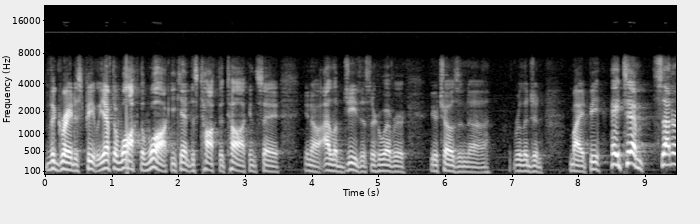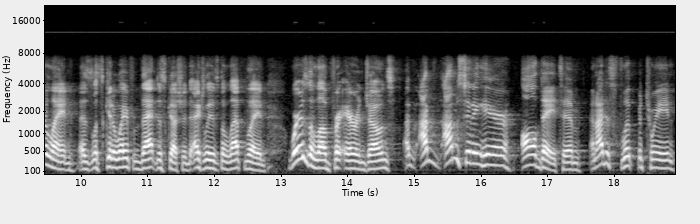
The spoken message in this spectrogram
the greatest people. You have to walk the walk. You can't just talk the talk and say, you know, I love Jesus or whoever your chosen uh, religion might be. Hey, Tim, center lane, as let's get away from that discussion. Actually, it's the left lane. Where's the love for Aaron Jones? I'm, I'm, I'm sitting here all day, Tim, and I just flip between,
